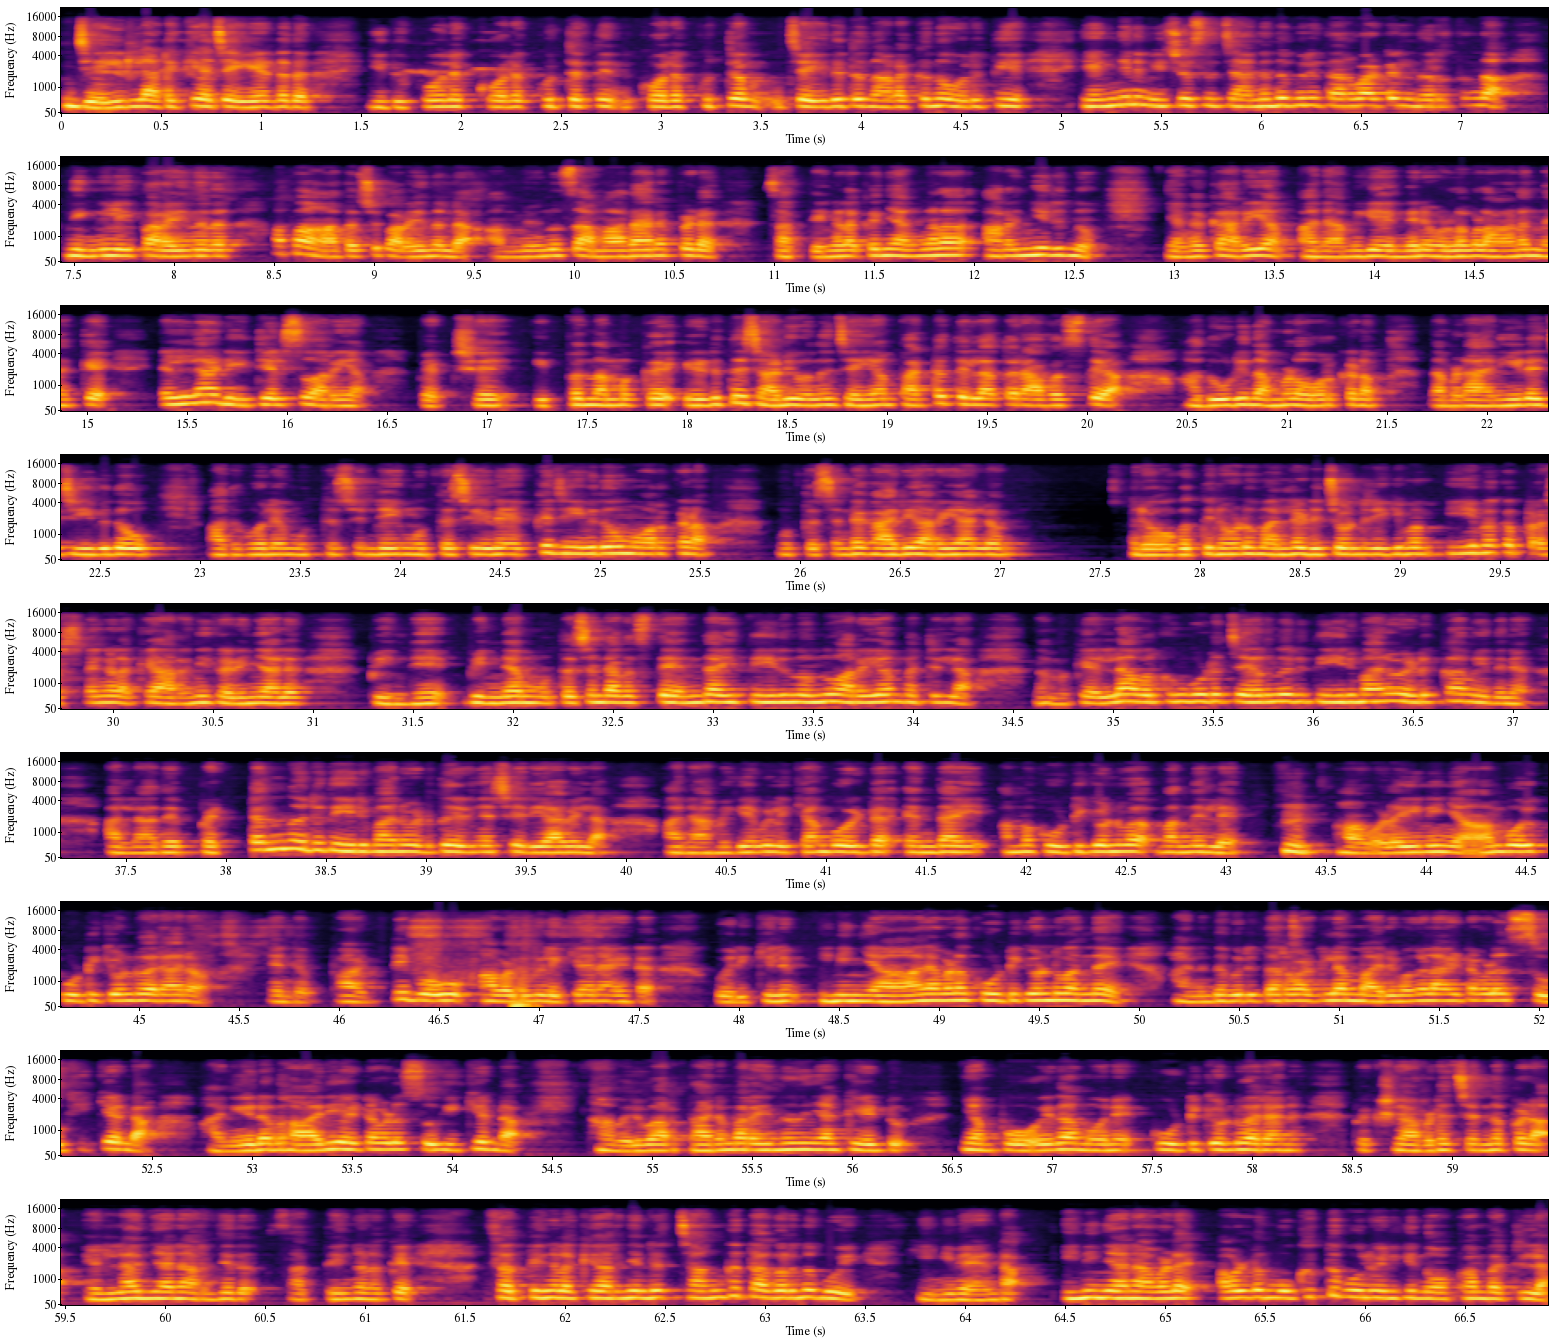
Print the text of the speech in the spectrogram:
ജയിലിൽ അടയ്ക്കുക ചെയ്യേണ്ടത്. ഇതുപോലെ കൊലക്കുറ്റത്തിൽ കൊലക്കുറ്റം ചെയ്തിട്ട് നടക്കുന്ന ഒരുത്തിയെ എങ്ങനെ വിശ്വസിച്ച് അനന്തപുരി തറവാട്ടിൽ നിർത്തുന്ന നിങ്ങൾ ഈ പറയുന്നത്? അപ്പൊ ആദർശ് പറയുന്നുണ്ട് അമ്മയൊന്ന് സമാധാനപ്പെട്. സത്യങ്ങളൊക്കെ ഞങ്ങൾ അറിഞ്ഞിരുന്നു. ഞങ്ങൾക്കറിയാം അനാമിക എങ്ങനെയുള്ളവളാണെന്നൊക്കെ. എല്ലാ ഡീറ്റെയിൽസും അറിയാം. പക്ഷേ ഇപ്പം നമുക്ക് എടുത്തു ചാടി ഒന്നും ചെയ്യാൻ പറ്റത്തില്ലാത്തൊരവസ്ഥയാണ് അതുകൂടി നമ്മൾ ഓർക്കണം. നമ്മുടെ അനിയുടെ ജീവിതവും അതുപോലെ മുത്തച്ഛന്റെയും മുത്തശ്ശിയുടെയും ഒക്കെ ജീവിതവും ഓർക്കണം. മുത്തച്ഛന്റെ കാര്യം അറിയാലോ. രോഗത്തിനോട് മല്ലടിച്ചുകൊണ്ടിരിക്കുമ്പം ഈ വക പ്രശ്നങ്ങളൊക്കെ അറിഞ്ഞു കഴിഞ്ഞാൽ പിന്നെ പിന്നെ മുത്തച്ഛന്റെ അവസ്ഥ എന്തായി തീരുന്നൊന്നും അറിയാൻ പറ്റില്ല. നമുക്ക് എല്ലാവർക്കും കൂടെ ചേർന്നൊരു തീരുമാനം എടുക്കാം ഇതിന്. അല്ലാതെ പെട്ടെന്നൊരു തീരുമാനം എടുത്തു കഴിഞ്ഞാൽ ശരിയാവില്ല. അനാമികയെ വിളിക്കാൻ പോയിട്ട് എന്തായി? അമ്മ കൂട്ടിക്കൊണ്ട് വന്നില്ലേ? അവളെ ഇനി ഞാൻ പോയി കൂട്ടിക്കൊണ്ട് വരാനോ? എന്റെ പട്ടി പോവും അവളെ വിളിക്കാനായിട്ട്. ഒരിക്കലും ഇനി ഞാൻ അവളെ കൂട്ടിക്കൊണ്ട് വന്നേ. അനന്തപുരി തറവാട്ടിലെ മരുമകളായിട്ട് അവളെ സുഖിക്കണ്ട. അനിയുടെ ഭാര്യയായിട്ട് അവളെ സുഖിക്കണ്ട. അവർ വർത്താനം പറയുന്നത് ഞാൻ കേട്ടു. ഞാൻ പോയതാ മോനെ. കൂട്ടിക്കൊണ്ട് വരാൻ പക്ഷെ അവിടെ ചെന്നപ്പോഴാ എല്ലാം ഞാൻ അറിഞ്ഞത്. സത്യങ്ങളൊക്കെ സത്യങ്ങളൊക്കെ അറിഞ്ഞ് എന്റെ ചങ്ക് തകർന്നു പോയി ഇനി വേണ്ട. ഇനി ഞാൻ അവളെ അവളുടെ മുഖത്ത് പോലും എനിക്ക് നോക്കാൻ പറ്റില്ല.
